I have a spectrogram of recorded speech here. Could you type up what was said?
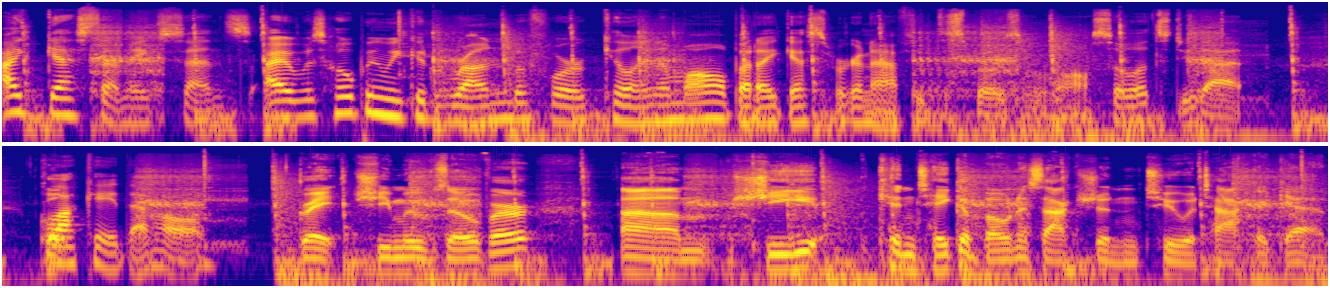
I guess that makes sense. I was hoping we could run before killing them all, but I guess we're gonna have to dispose of them all. So let's do that. Blockade that hall. Great. She moves over. Um, she can take a bonus action to attack again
